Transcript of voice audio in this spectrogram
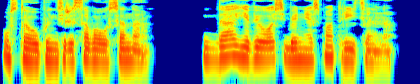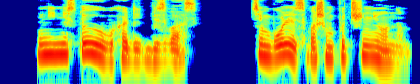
Устало поинтересовалась она. «Да, я вела себя неосмотрительно. Мне не стоило выходить без вас. Тем более с вашим подчиненным».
